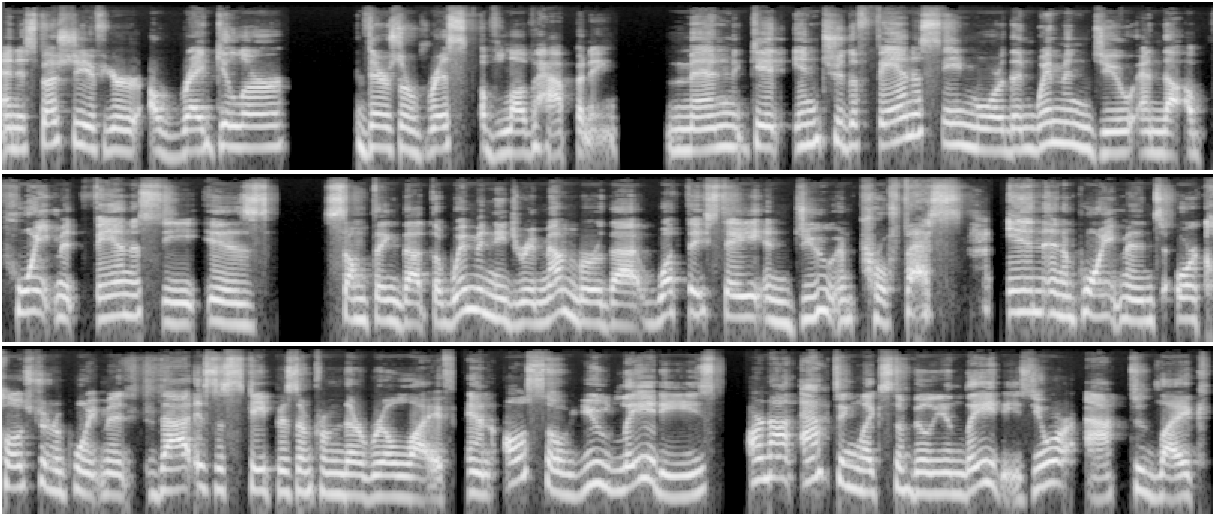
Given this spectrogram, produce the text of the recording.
And especially if you're a regular there's a risk of love happening. Men get into the fantasy more than women do. And the appointment fantasy is something that the women need to remember that what they say and do and profess in an appointment or close to an appointment, that is escapism from their real life. And also, you ladies are not acting like civilian ladies. You are acted like,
